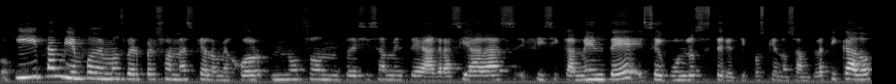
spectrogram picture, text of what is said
¿no? Y también podemos ver personas que a lo mejor no son precisamente agraciadas físicamente, según los estereotipos que nos han platicado,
